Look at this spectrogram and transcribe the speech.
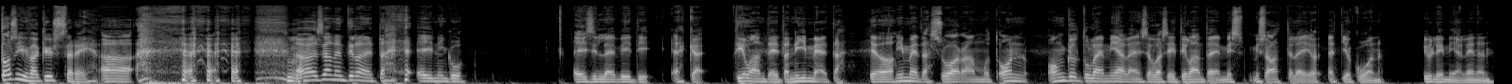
tosi hyvä kyssäri. Uh, on sellainen tilanne, että ei niinku, ei silleen viiti ehkä tilanteita nimetä, Joo. nimetä suoraan, mutta on, on kyllä tulee mieleen sellaisia tilanteita, missä miss ajattelee, jo- että joku on ylimielinen.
